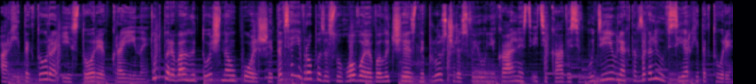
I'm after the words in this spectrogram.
архітектура і історія країни. Тут переваги точно у Польщі, та вся Європа заслуговує величезний плюс через свою унікальність і цікавість в будівлях та взагалі у всій архітектурі.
